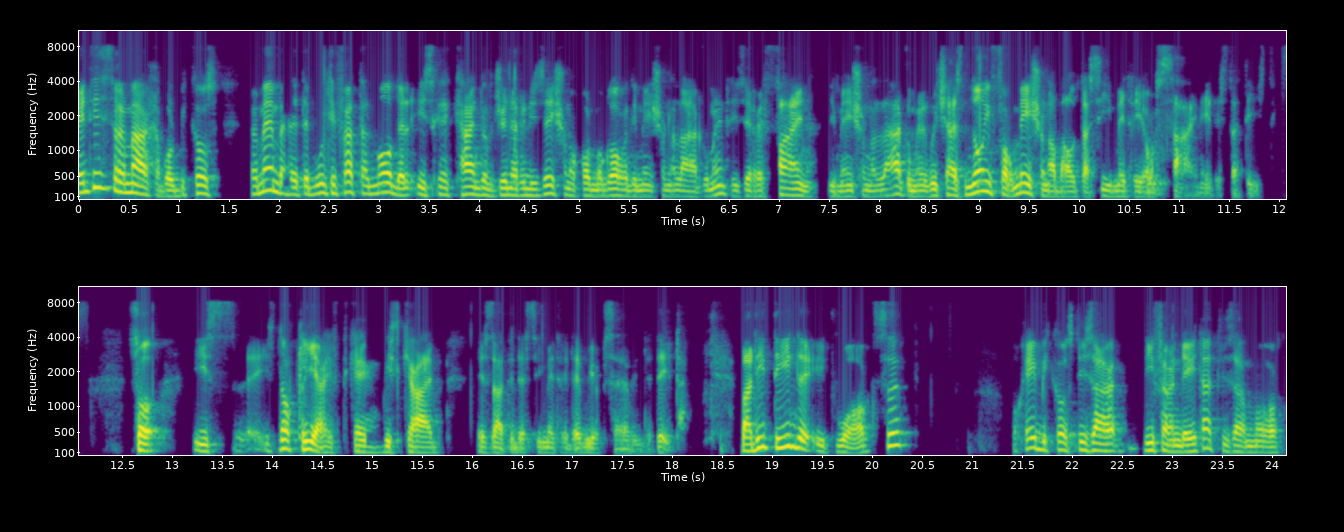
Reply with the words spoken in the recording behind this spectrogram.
And this is remarkable because remember that the multifractal model is a kind of generalization of Kolmogorov dimensional argument, is a refined dimensional argument which has no information about asymmetry or sign in the statistics. So it's, it's not clear if it can describe exactly the symmetry that we observe in the data. But indeed, it works okay? Because these are different data. These are more,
